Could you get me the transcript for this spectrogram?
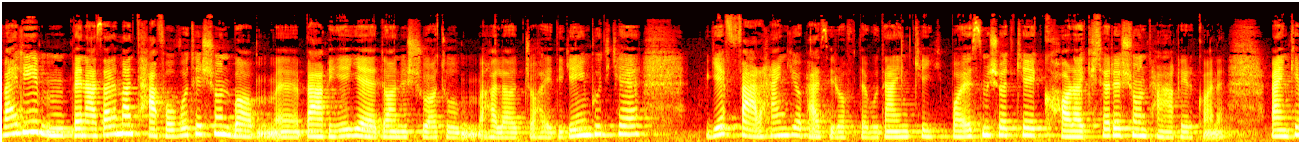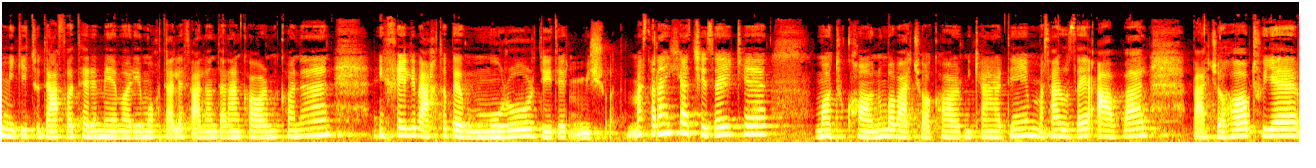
ولی به نظر من تفاوتشون با بقیه دانشجوها تو حالا جاهای دیگه این بود که یه فرهنگی رو پذیرفته بودن که باعث می شد که کاراکترشون تغییر کنه. و اینکه میگی تو دفاتر معماری مختلف الان دارن کار می‌کنن این خیلی وقتا به مرور دیده می‌شد. مثلا یکی از چیزایی که ما تو کانون با بچه ها کار می‌کردیم. مثلا روزای اول بچه ها توی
